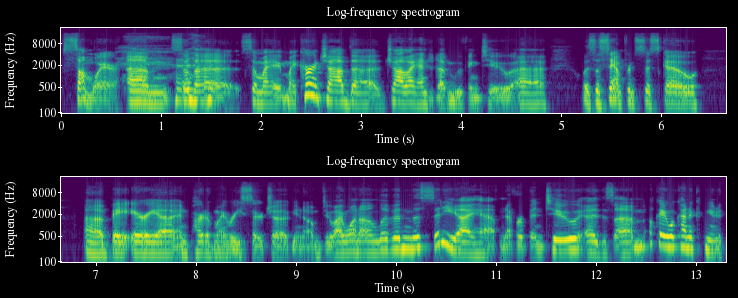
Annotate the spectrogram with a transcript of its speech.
somewhere. Um so the so my my current job, the job I ended up moving to uh was the San Francisco uh, Bay Area, and part of my research of, you know, do I want to live in the city I have never been to? Is um, okay, what kind of community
